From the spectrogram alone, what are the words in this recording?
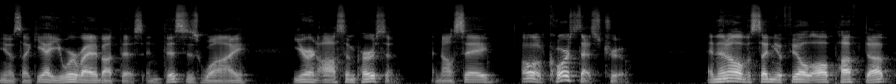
You know, it's like, yeah, you were right about this. And this is why you're an awesome person. And I'll say, oh, of course that's true. And then all of a sudden you'll feel all puffed up.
